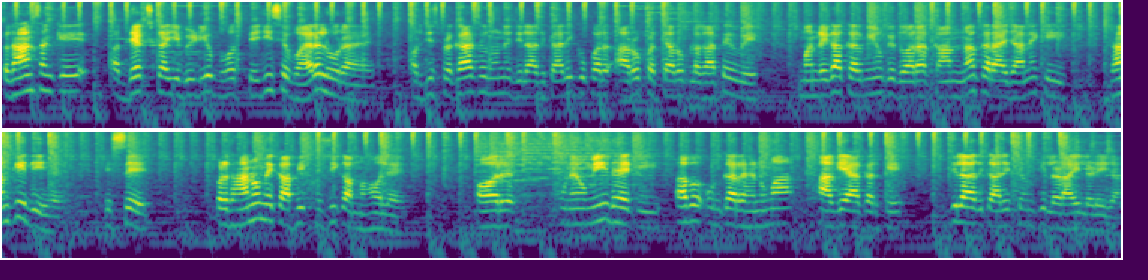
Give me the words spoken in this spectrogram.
प्रधान संघ के अध्यक्ष का ये वीडियो बहुत तेज़ी से वायरल हो रहा है और जिस प्रकार से उन्होंने जिलाधिकारी के ऊपर आरोप प्रत्यारोप लगाते हुए मनरेगा कर्मियों के द्वारा काम न कराए जाने की धमकी दी है, इससे प्रधानों में काफ़ी खुशी का माहौल है और उन्हें उम्मीद है कि अब उनका रहनुमा आगे आकर के जिलाधिकारी से उनकी लड़ाई लड़ेगा।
